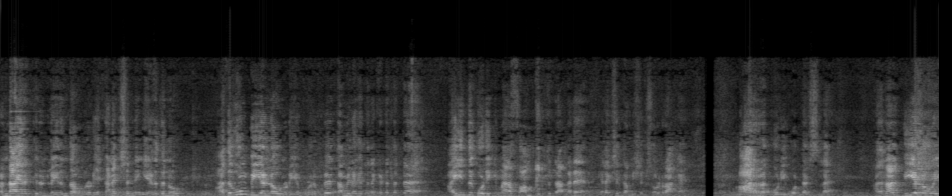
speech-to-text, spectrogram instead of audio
ரெண்டாயிரத்தி ரெண்டுல இருந்தவங்களுடைய கனெக்ஷன் நீங்க எழுதணும். அதுவும் பிஎல்ஓனுடைய பொறுப்பு. தமிழகத்துல கிட்டத்தட்ட ஐந்து கோடிக்கு மேல ஃபார்ம் கொடுத்துட்டாங்கன்னு எலெக்ஷன் கமிஷன் சொல்றாங்க. ஆறரை கோடி ஓட்டர்ஸ்ல அதனால் பிஎல்ஓவை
